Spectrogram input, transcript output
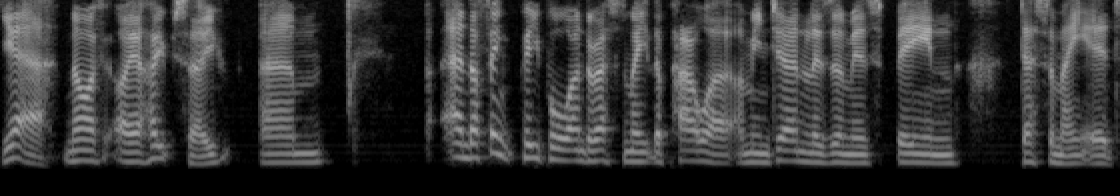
Yeah, no, I, I hope so. Um, and I think people underestimate the power. I mean, journalism is being decimated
